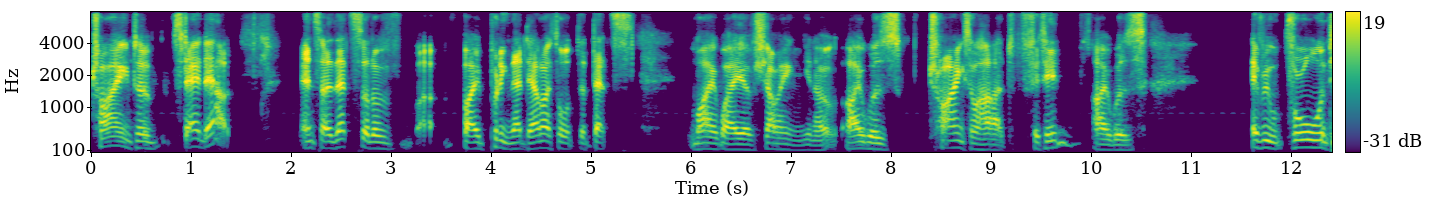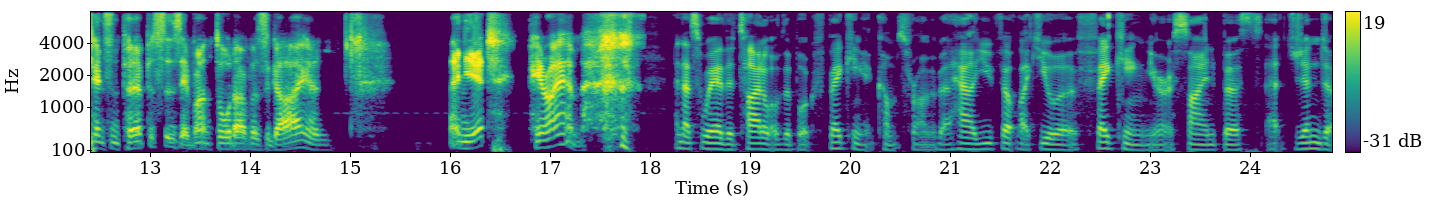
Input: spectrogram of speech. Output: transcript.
trying to stand out. And so that's sort of uh, by putting that down i thought that that's my way of showing, you know, I was trying so hard to fit in. I was every for all intents and purposes, everyone thought I was a guy and and yet here I am. and that's where the title of the book faking it comes from about how you felt like you were faking your assigned birth at gender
